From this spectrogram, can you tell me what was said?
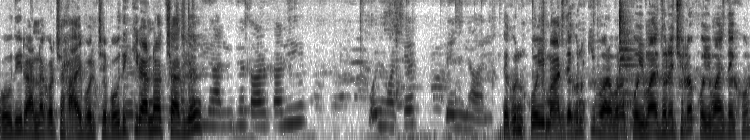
বৌদি রান্না করছে হাই বলছে। বৌদি কি রান্না হচ্ছে আজকে? তরকারি মাছের দেখুন কই মাছ দেখুন কি বড় বড় কই মাছ ধরেছিল কই মাছ দেখুন।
